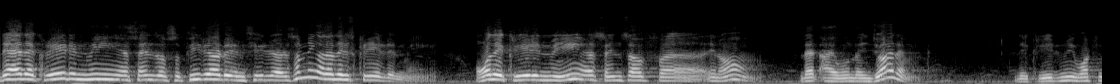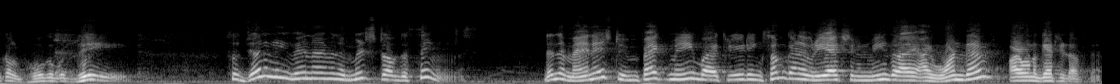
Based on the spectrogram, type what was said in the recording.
they either create in me a sense of superiority, inferiority, something or other is created in me. Or they create in me a sense of, uh, you know, that I want to enjoy them. They create in me what we call bhoga buddhi. So generally when I am in the midst of the things, then they manage to impact me by creating some kind of reaction in me that I, I want them or I want to get rid of them.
